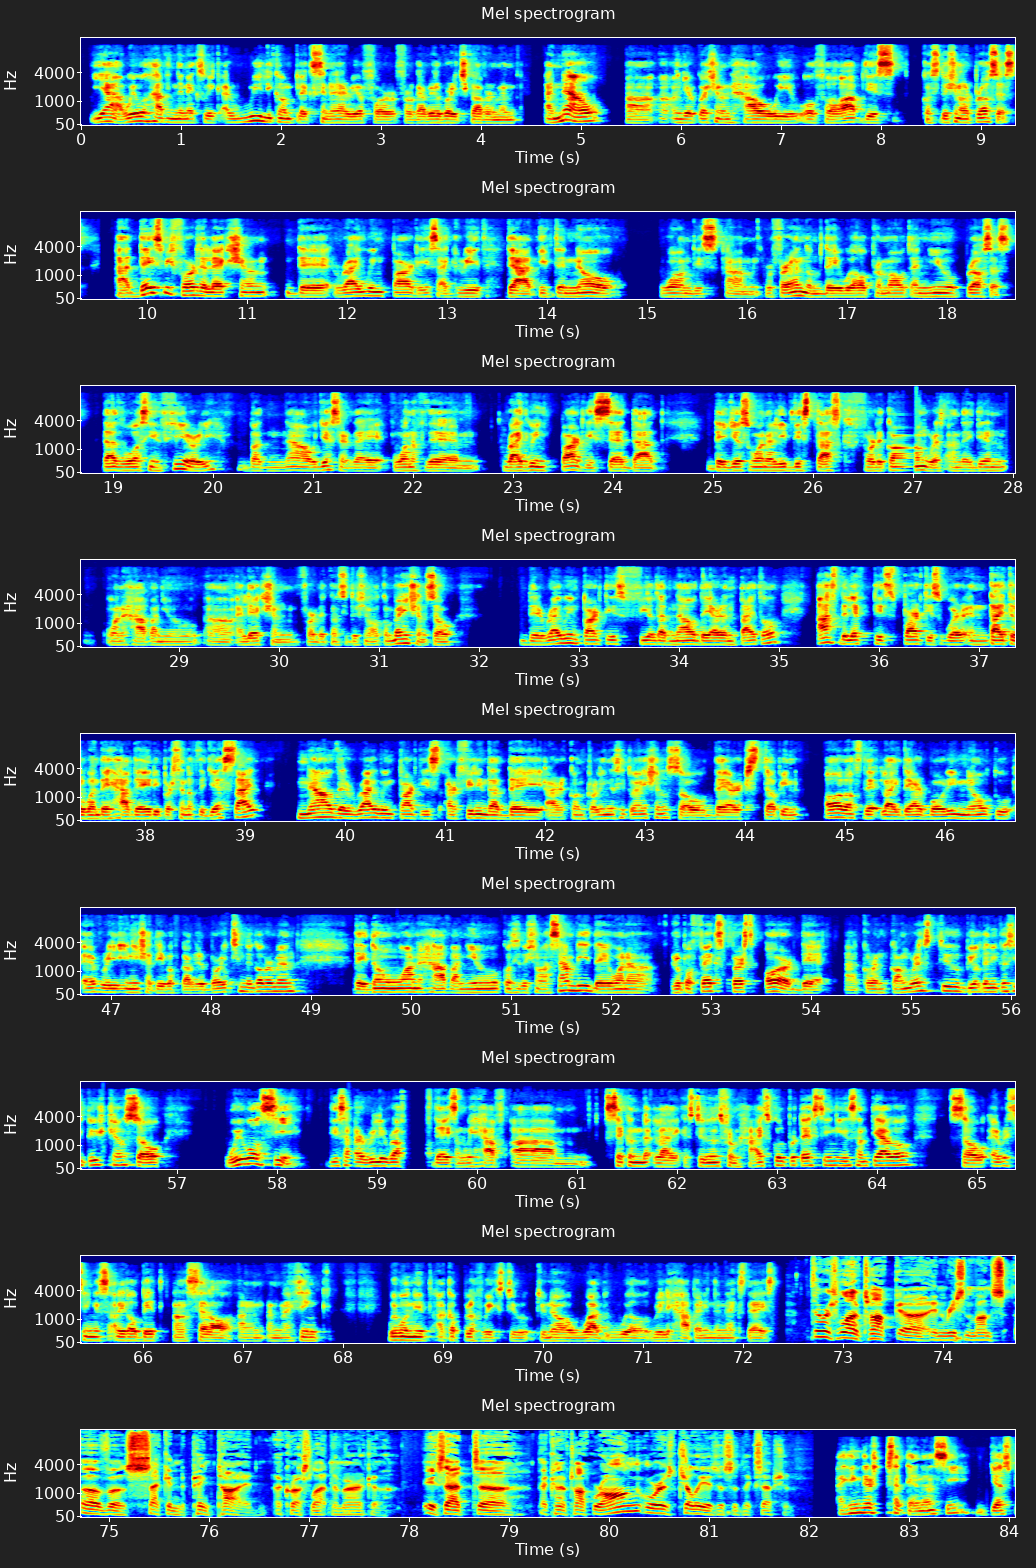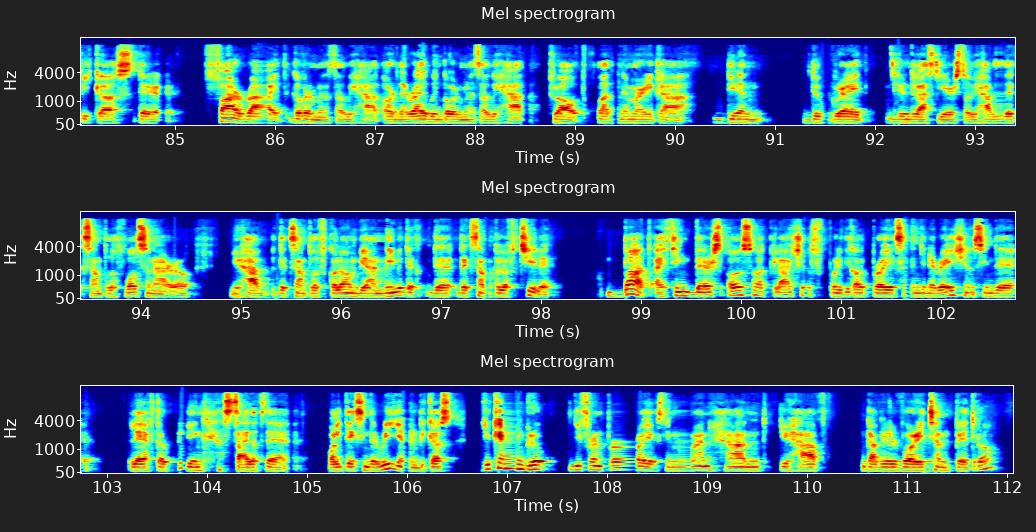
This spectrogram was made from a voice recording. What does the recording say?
yeah, we will have in the next week a really complex scenario for for Gabriel Boric government. And now, uh, on your question on how we will follow up this constitutional process, uh, days before the election, the right wing parties agreed that if the no won this um, referendum, they will promote a new process. That was in theory, but now, yesterday, one of the um, right wing parties said that they just want to leave this task for the Congress and they didn't want to have a new uh, election for the Constitutional Convention. So the right wing parties feel that now they are entitled, as the leftist parties were entitled when they have the 80% of the yes side now the right wing parties are feeling that they are controlling the situation, so they are stopping all of the like they are voting no to every initiative of Gabriel Boric in the government. They don't want to have a new constitutional assembly. They want a group of experts or the uh, current Congress to build a new constitution. So we will see. These are really rough days, and we have um, second like students from high school protesting in Santiago. So everything is a little bit unsettled, and, and I think we will need a couple of weeks to to know what will really happen in the next days. There was a lot of talk uh, in recent months of a second pink tide across Latin America. Is that uh, that kind of talk wrong, or is Chile just an exception? I think there's a tendency just because the far right governments that we had, or the right wing governments that we had throughout Latin America, didn't do great during the last year. So you have the example of Bolsonaro, you have the example of Colombia, and even the, the, the example of Chile. But I think there's also a clash of political projects and generations in the left or pink side of the politics in the region because you can group different projects. In one hand, you have Gabriel Boric and Petro,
